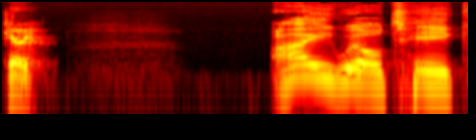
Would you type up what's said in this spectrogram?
Terry, I will take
